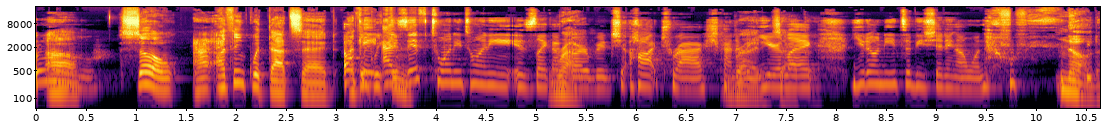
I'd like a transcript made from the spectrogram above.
Uh, Ooh. So I, I think with that said, I Okay, think we can. as if 2020 is like a Right. garbage, hot trash kind of a year. exactly. Like, you don't need to be shitting on Wonder Woman. no, no,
